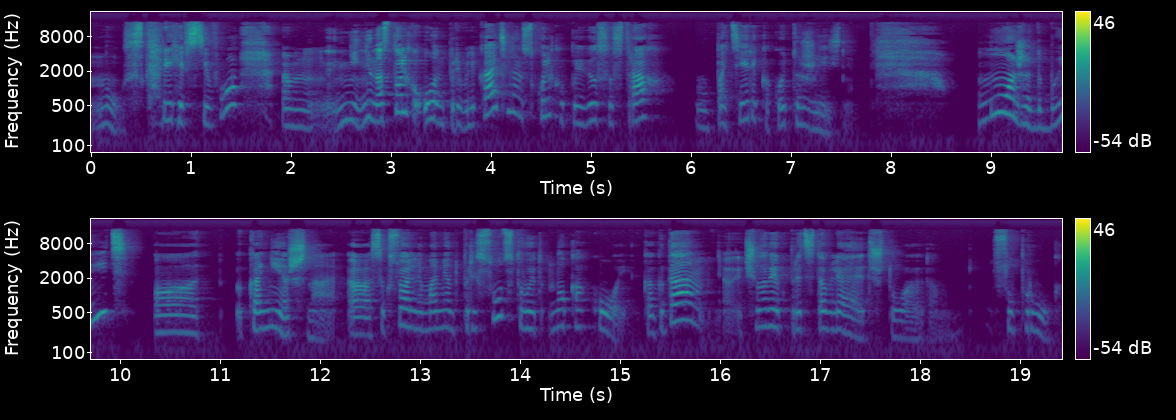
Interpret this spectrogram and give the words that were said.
ну скорее всего, эм, не, не настолько он привлекателен, сколько появился страх потери какой-то жизни. Может быть, а, конечно, а, сексуальный момент присутствует, но какой? Когда э, человек представляет, что там, супруг,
